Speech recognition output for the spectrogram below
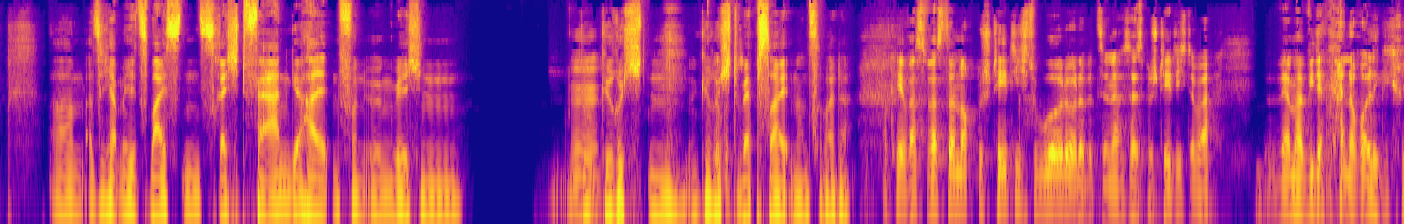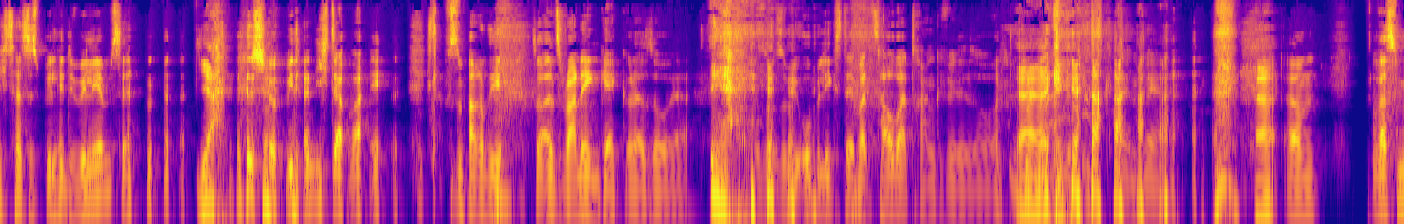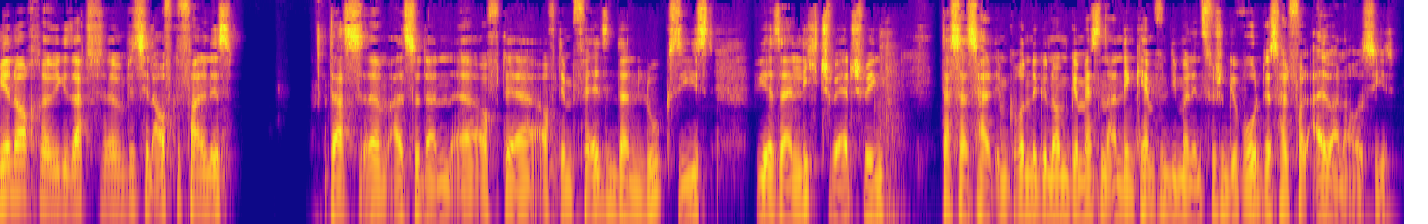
Ähm, also ich habe mich jetzt meistens recht fern gehalten von irgendwelchen mhm. Gerüchten, Gerücht-Webseiten und so weiter. Okay, was, was dann noch bestätigt wurde, oder beziehungsweise, das heißt bestätigt, aber wer mal wieder keine Rolle gekriegt hat, ist Billy de Williams. Ja. ist schon wieder nicht dabei. Ich glaube, das machen sie so als Running Gag oder so, ja. ja. Also, so wie Obelix, der immer Zaubertrank will, so. Und ja, ja. kein mehr. Ja. Ähm, was mir noch, wie gesagt, ein bisschen aufgefallen ist, dass ähm, als du dann äh, auf der auf dem Felsen dann Luke siehst, wie er sein Lichtschwert schwingt, dass das halt im Grunde genommen gemessen an den Kämpfen, die man inzwischen gewohnt ist, halt voll albern aussieht.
